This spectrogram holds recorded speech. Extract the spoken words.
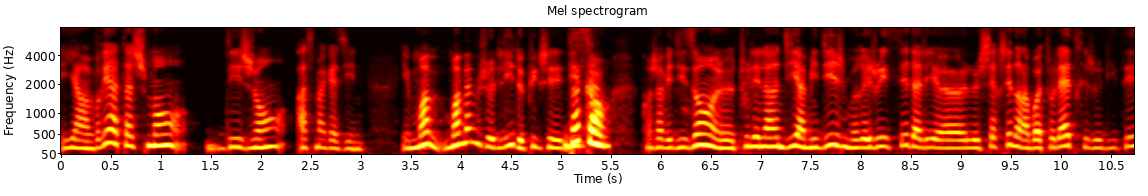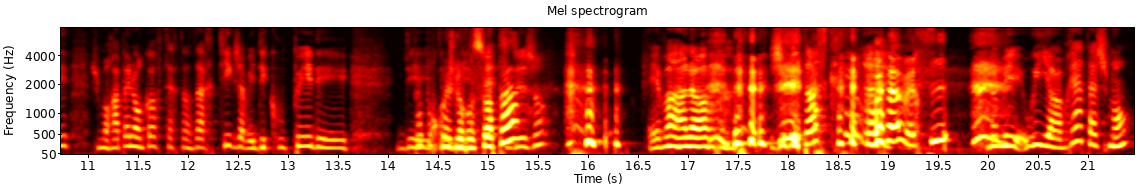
Et il y a un vrai attachement des gens à ce magazine. Et moi, moi-même, je le lis depuis que j'ai 10 D'accord. ans. Quand j'avais 10 ans, euh, tous les lundis à midi, je me réjouissais d'aller euh, le chercher dans la boîte aux lettres et je lisais. Je me rappelle encore certains articles, j'avais découpé des... des Pas pourquoi des- je le reçois pas. de gens. Eh ben alors, je vais t'inscrire. voilà, merci. Non mais oui, il y a un vrai attachement.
